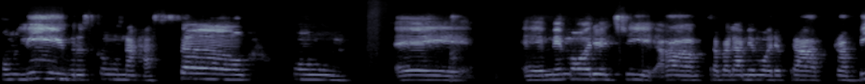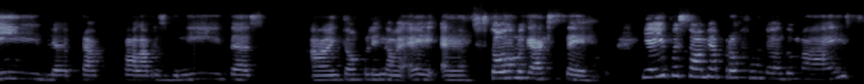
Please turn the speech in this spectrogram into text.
Com livros, com narração, com é, é, memória de ah, trabalhar a memória para a Bíblia, para palavras bonitas. Ah, então, eu falei, não, é, é, estou no lugar certo. E aí fui só me aprofundando mais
